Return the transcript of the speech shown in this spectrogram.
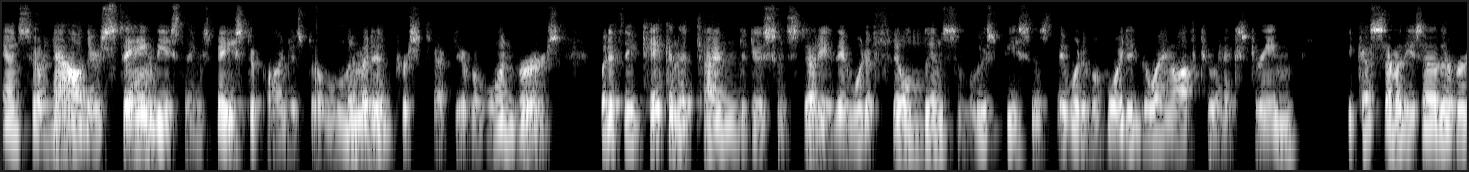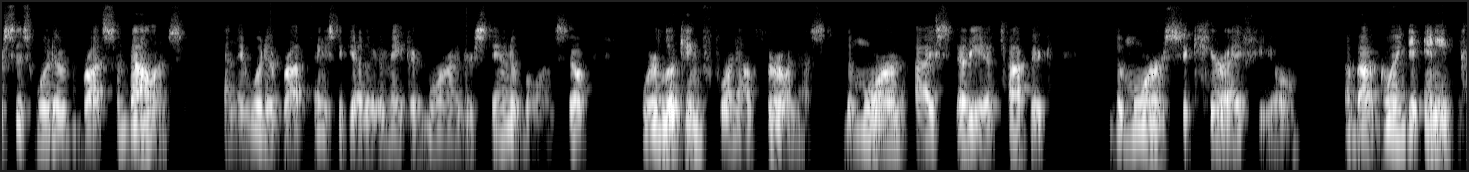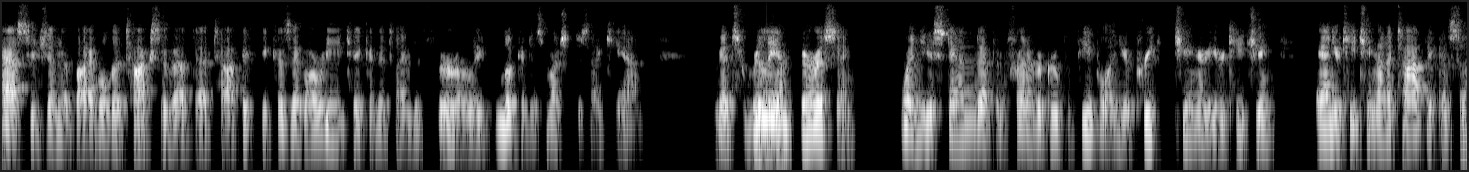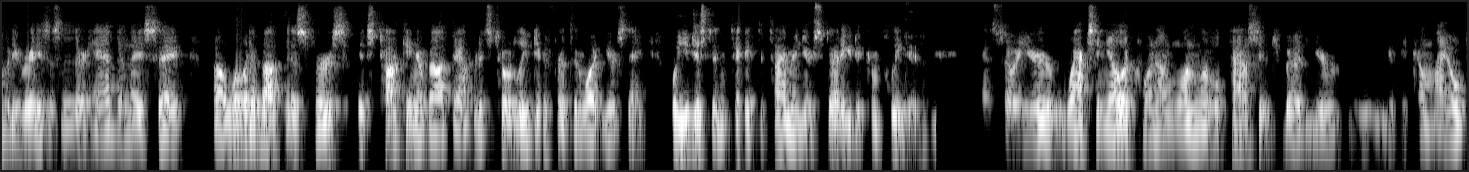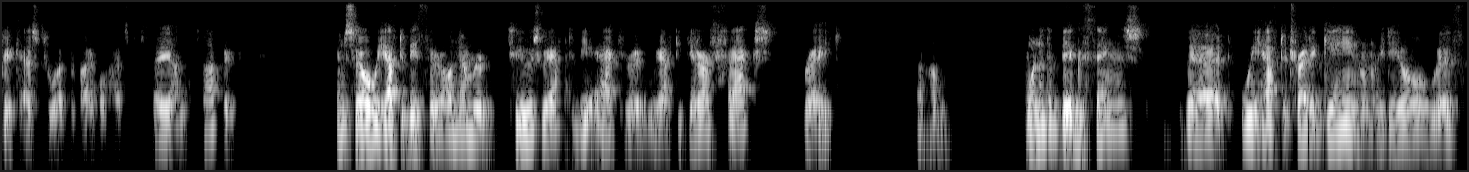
And so now they're saying these things based upon just a limited perspective of one verse. But if they'd taken the time to do some study, they would have filled in some loose pieces. They would have avoided going off to an extreme because some of these other verses would have brought some balance and they would have brought things together to make it more understandable. And so we're looking for now thoroughness. The more I study a topic, the more secure I feel about going to any passage in the Bible that talks about that topic because I've already taken the time to thoroughly look at as much as I can. It's really embarrassing when you stand up in front of a group of people and you're preaching or you're teaching and you're teaching on a topic and somebody raises their hand and they say, uh, What about this verse? It's talking about that, but it's totally different than what you're saying. Well, you just didn't take the time in your study to complete it. And so you're waxing eloquent on one little passage, but you're you become myopic as to what the Bible has to say on the topic. And so we have to be thorough. Number two is we have to be accurate. We have to get our facts right. Um, one of the big things that we have to try to gain when we deal with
